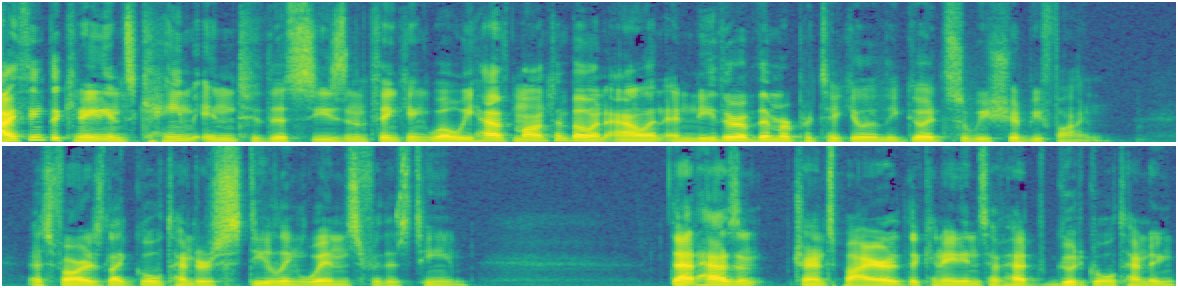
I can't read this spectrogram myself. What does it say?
I think the Canadiens came into this season thinking, well, we have Montembeault and Allen, and neither of them are particularly good, so we should be fine as far as like goaltenders stealing wins for this team. That hasn't transpired. The Canadiens have had good goaltending,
